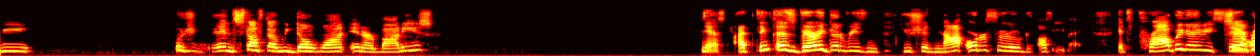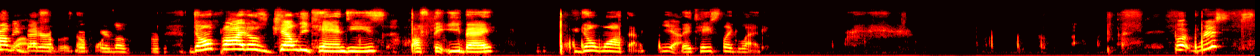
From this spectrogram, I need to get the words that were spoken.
be which and stuff that we don't want in our bodies. Yes, I think a very good reason you should not order food off eBay. It's probably going to be So you're probably well, better so off no local. Don't buy those jelly candies off the eBay. You don't want them. Yeah. They taste like lead. But risks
